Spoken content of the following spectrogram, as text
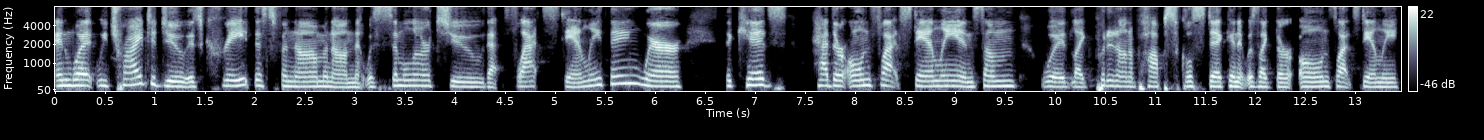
And what we tried to do is create this phenomenon that was similar to that flat stanley thing where the kids had their own flat Stanley, and some would like put it on a popsicle stick, and it was like their own flat Stanley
